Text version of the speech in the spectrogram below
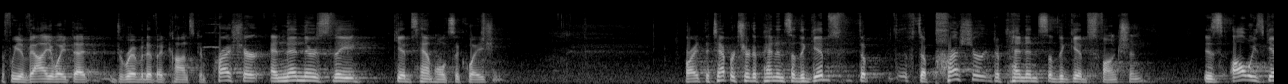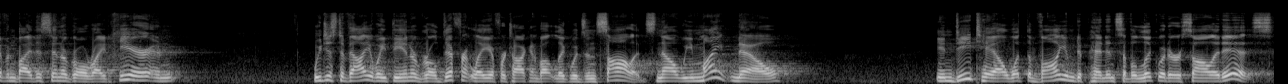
if we evaluate that derivative at constant pressure. And then there's the Gibbs-Helmholtz equation. All right, the temperature dependence of the Gibbs, the, the pressure dependence of the Gibbs function is always given by this integral right here and we just evaluate the integral differently if we're talking about liquids and solids. Now we might know in detail what the volume dependence of a liquid or a solid is.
